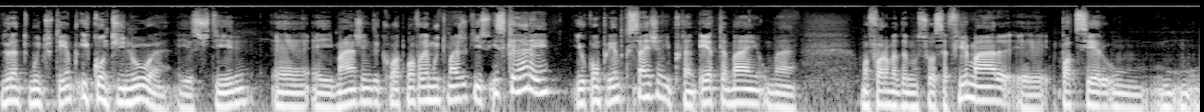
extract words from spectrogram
durante muito tempo e continua a existir a, eh, a, imagem de que o automóvel é muito mais do que isso. E se calhar é. Eu compreendo que seja. E, portanto, é também uma, uma forma de uma pessoa se afirmar. É, pode ser um, um,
